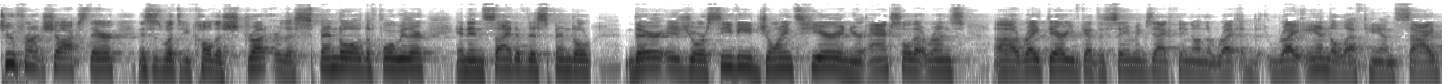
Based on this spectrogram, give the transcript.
two front shocks there. This is what you call the strut or the spindle of the four-wheeler. And inside of this spindle, there is your CV joints here and your axle that runs uh, right there, you've got the same exact thing on the right, right and the left-hand side.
